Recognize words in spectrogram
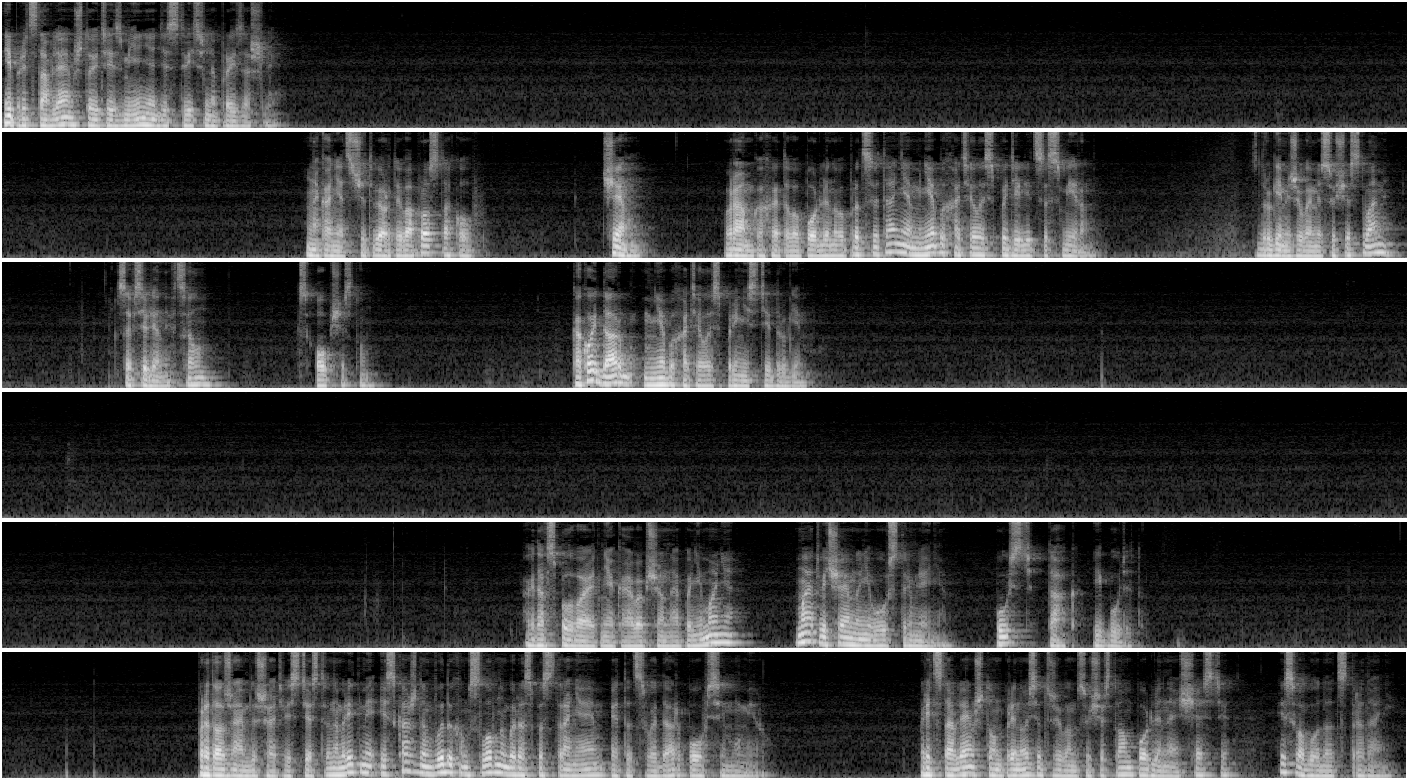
И представляем, что эти изменения действительно произошли. Наконец, четвертый вопрос таков. Чем в рамках этого подлинного процветания мне бы хотелось поделиться с миром? С другими живыми существами – со Вселенной в целом, с обществом. Какой дар мне бы хотелось принести другим? Когда всплывает некое обобщенное понимание, мы отвечаем на него устремлением. Пусть так и будет. Продолжаем дышать в естественном ритме и с каждым выдохом словно бы распространяем этот свой дар по всему миру. Представляем, что он приносит живым существам подлинное счастье и свободу от страданий.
